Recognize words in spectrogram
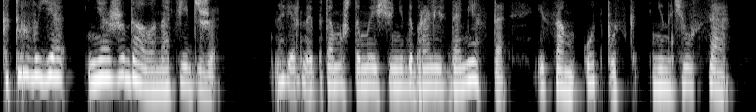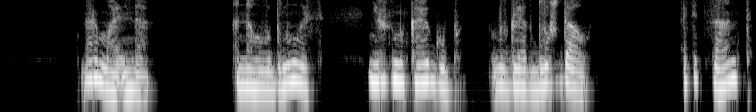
которого я не ожидала на Фиджи. Наверное, потому что мы еще не добрались до места, и сам отпуск не начался. Нормально. Она улыбнулась, не размыкая губ. Взгляд блуждал. Официант,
